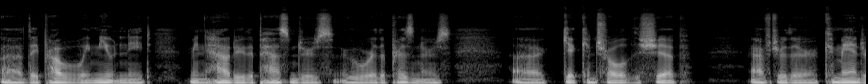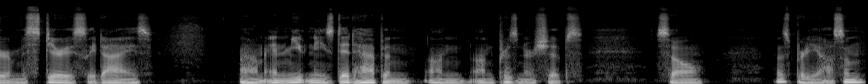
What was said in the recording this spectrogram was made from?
uh, they probably mutinied. I mean, how do the passengers who were the prisoners uh, get control of the ship after their commander mysteriously dies? Um, and mutinies did happen on on prisoner ships, so that's pretty awesome.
